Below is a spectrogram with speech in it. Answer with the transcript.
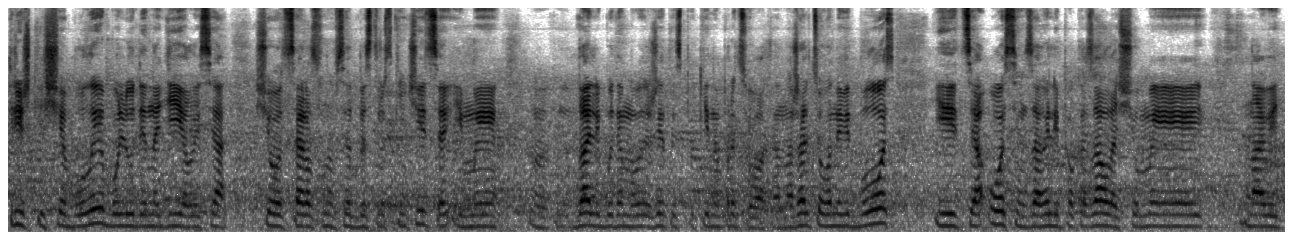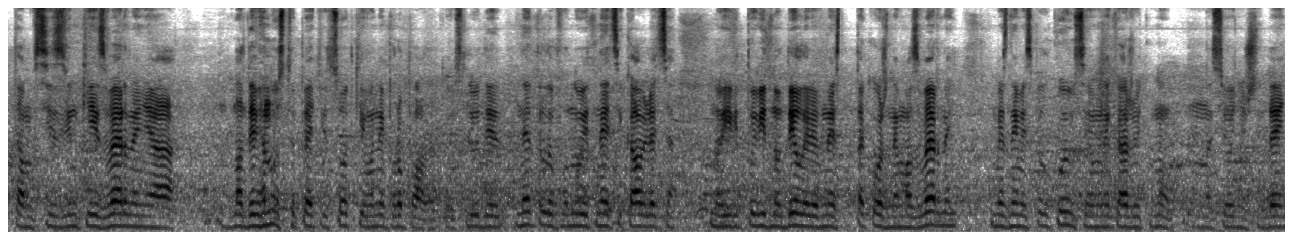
трішки ще були, бо люди надіялися, що от зараз воно все швидко скінчиться, і ми е, далі будемо жити спокійно працювати. На жаль, цього не відбулося. І ця осінь взагалі показала, що ми навіть там всі дзвінки і звернення на 95% вони пропали. Тобто люди не телефонують, не цікавляться. Ну і відповідно дилерів в них також нема звернень. Ми з ними спілкуємося, і вони кажуть, ну на сьогоднішній день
